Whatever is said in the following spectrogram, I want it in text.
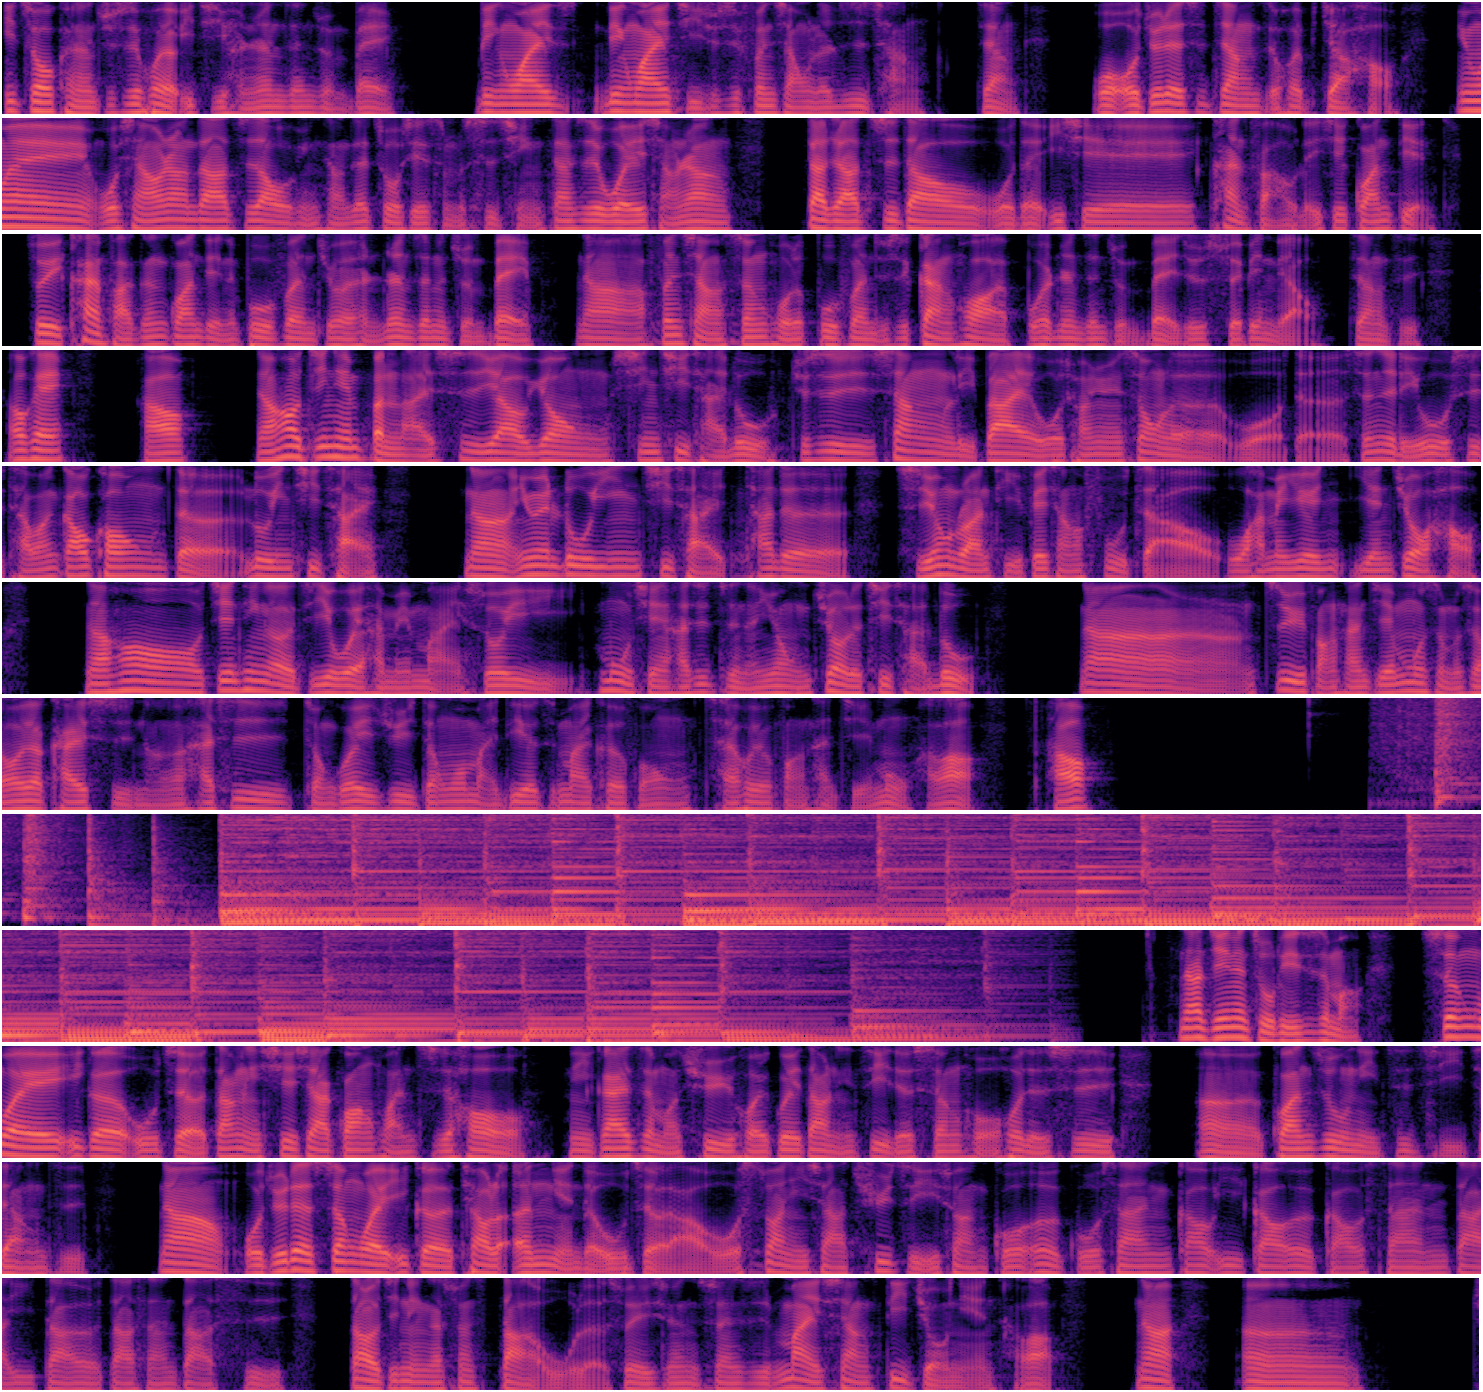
一周可能就是会有一集很认真准备，另外另外一集就是分享我的日常，这样。我我觉得是这样子会比较好，因为我想要让大家知道我平常在做些什么事情，但是我也想让大家知道我的一些看法，我的一些观点。所以看法跟观点的部分就会很认真的准备，那分享生活的部分就是干话，不会认真准备，就是随便聊这样子。OK，好。然后今天本来是要用新器材录，就是上礼拜我团员送了我的生日礼物是台湾高空的录音器材。那因为录音器材它的使用软体非常复杂，我还没研研究好。然后监听耳机我也还没买，所以目前还是只能用旧的器材录。那至于访谈节目什么时候要开始呢？还是总归一句，等我买第二支麦克风才会有访谈节目，好不好？好。那今天的主题是什么？身为一个舞者，当你卸下光环之后，你该怎么去回归到你自己的生活，或者是呃关注你自己这样子？那我觉得，身为一个跳了 N 年的舞者啦，我算一下，屈指一算，国二、国三、高一、高二、高三、大一、大二、大三、大四，到了今年应该算是大五了，所以算算是迈向第九年，好不好？那嗯。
